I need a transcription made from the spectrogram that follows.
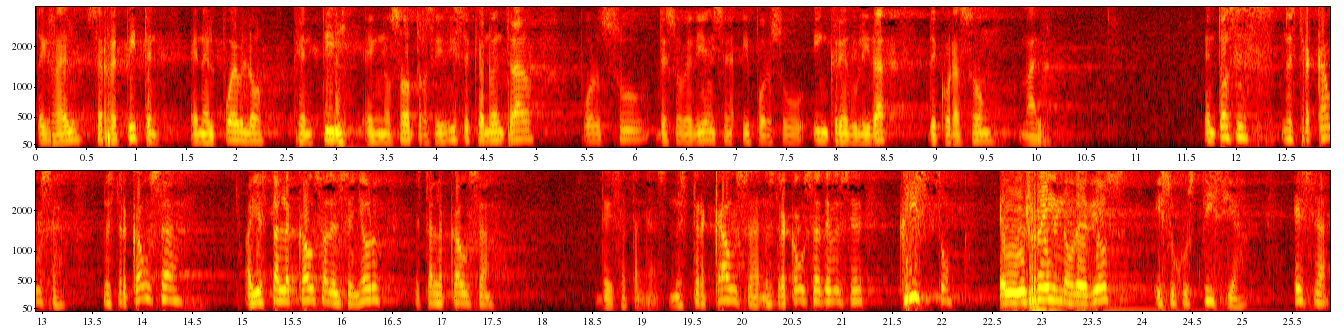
de Israel se repiten en el pueblo gentil, en nosotros. Y dice que no entraron por su desobediencia y por su incredulidad de corazón malo. Entonces, nuestra causa nuestra causa, ahí está la causa del Señor, está la causa de Satanás. Nuestra causa, nuestra causa debe ser Cristo, el reino de Dios y su justicia. Esa,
